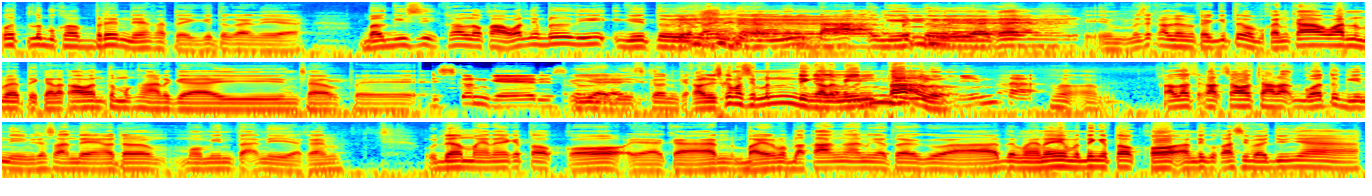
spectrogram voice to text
Ut lu buka brand ya katanya gitu kan ya. Bagi sih kalau kawannya beli gitu ya kan? Bener, jangan minta gitu bener. ya kan? Ya, maksudnya kalau kayak gitu bukan kawan berarti kalau kawan tuh menghargain capek. Diskon ge diskon. Iya diskon kalau diskon masih mending kalau minta loh. minta. Kalau kalau cara gua tuh gini, misal seandainya udah mau minta nih ya kan. Udah main aja ke toko ya kan, bayar belakangan kata gua. Udah main aja yang penting ke toko, nanti gua kasih bajunya.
